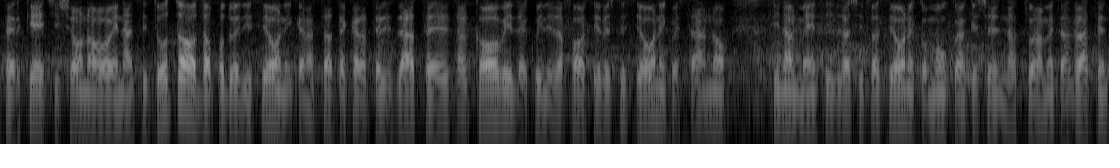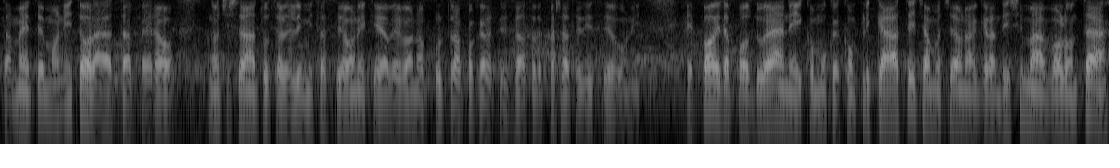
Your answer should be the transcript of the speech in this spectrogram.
perché ci sono innanzitutto, dopo due edizioni che erano state caratterizzate dal Covid e quindi da forti restrizioni, quest'anno finalmente la situazione comunque, anche se naturalmente andrà attentamente monitorata, però non ci saranno tutte le limitazioni che avevano purtroppo caratterizzato le passate edizioni. E poi dopo due anni comunque complicati diciamo, c'è una grandissima volontà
